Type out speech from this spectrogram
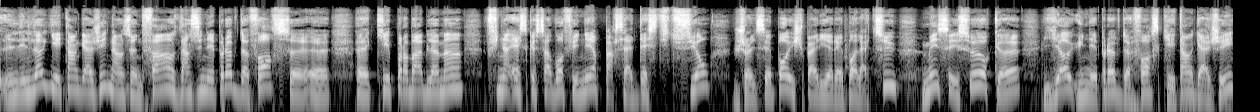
là, il est engagé dans une phase, dans une épreuve de force euh, euh, qui est probablement, est-ce que ça va finir par sa destitution? Je ne sais pas et je parierai pas là-dessus, mais c'est sûr qu'il y a une épreuve de force qui est engagée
